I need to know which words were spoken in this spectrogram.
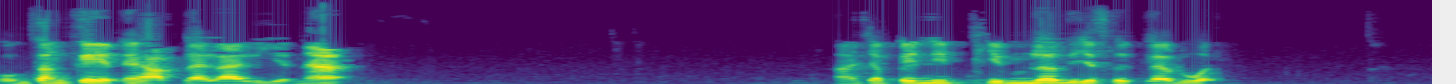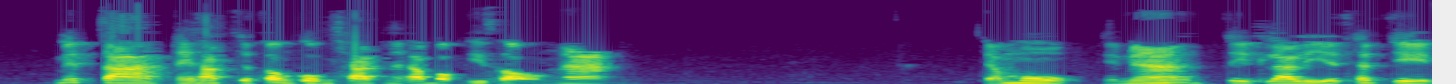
ผมสังเกตนะครับ หลาย ๆ เหรียญนะ อาจจะเป็นนิพิมพ์เริ่มที่จะสึกแล้วด้วย เม็ดตานะครับ จะต้องคมชัดนะครับบล็อกที่สองนะจมูกเห็นไหมติดรายละเอียดชัดเจน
